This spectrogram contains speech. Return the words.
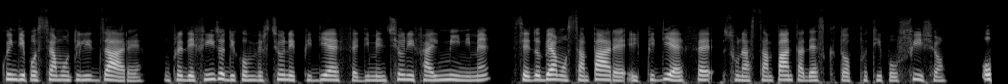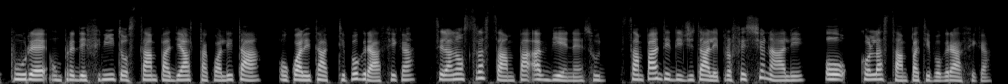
quindi possiamo utilizzare un predefinito di conversione PDF dimensioni file minime se dobbiamo stampare il PDF su una stampante desktop tipo ufficio, oppure un predefinito stampa di alta qualità o qualità tipografica se la nostra stampa avviene su stampanti digitali professionali o con la stampa tipografica.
